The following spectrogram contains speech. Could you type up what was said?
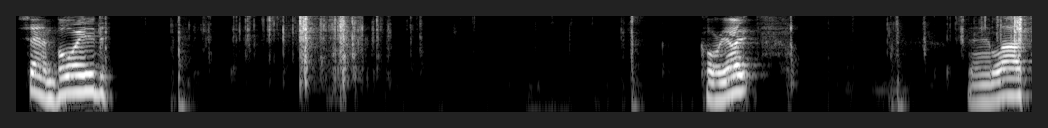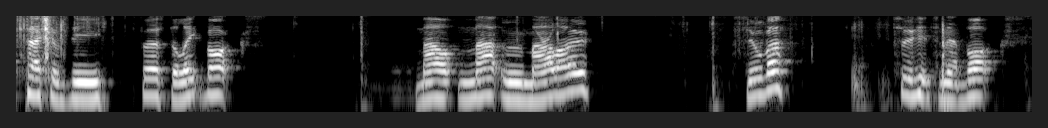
Shannon Boyd. Corey Oates. And last pack of the first elite box. Ma Ma'u. Silver. Two hits in that box.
